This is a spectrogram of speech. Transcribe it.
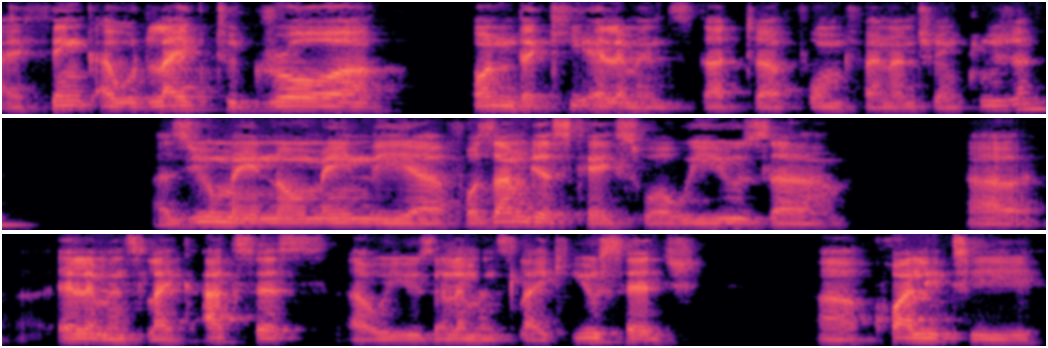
I think I would like to draw on the key elements that form financial inclusion as you may know, mainly uh, for Zambia's case, well, we use uh, uh, elements like access, we use elements like usage, quality,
